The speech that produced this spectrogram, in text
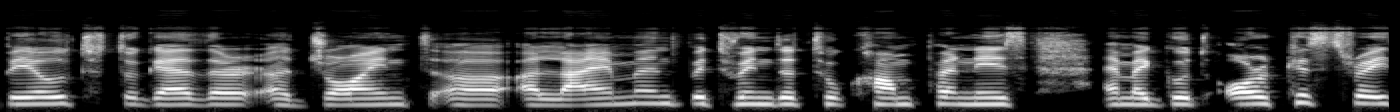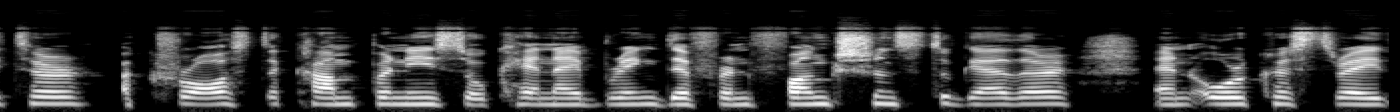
build together a joint uh, alignment between the two companies am i good orchestrator across the company so can i bring different functions together and orchestrate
